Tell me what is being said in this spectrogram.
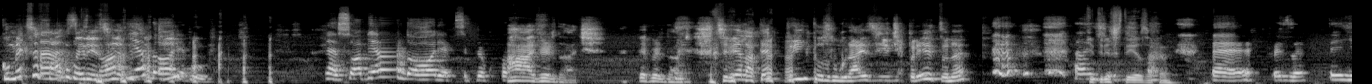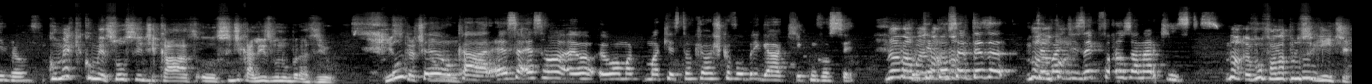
Como é que você ah, fala uma heresia desse tipo? É só a Biadória que se preocupa. Ah, é verdade. É verdade. Você vê ela até pinta os murais de, de preto, né? Ai, que tristeza, gente. cara. É, pois é, terrível. Como é que começou o, sindicato, o sindicalismo no Brasil? Isso é então, é um... cara, essa, essa é, uma, uma questão que eu acho que eu vou brigar aqui com você. Não, não, porque mas, com não, certeza não, você vai tô... dizer que foram os anarquistas. Não, eu vou falar pelo seguinte,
